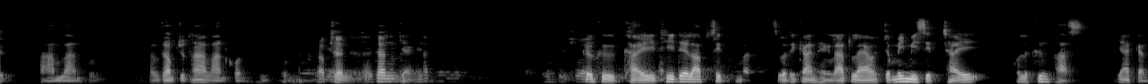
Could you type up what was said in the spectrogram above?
33 ล้านคน 33.5ล้านคน ครับเชิญท่านก็คือใครที่ได้รับสิทธิ์บัตรสวัสดิการแห่งรัฐแล้ว จะไม่มีสิทธิ์ใช้คนละครึ่ง plus แยกกัน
